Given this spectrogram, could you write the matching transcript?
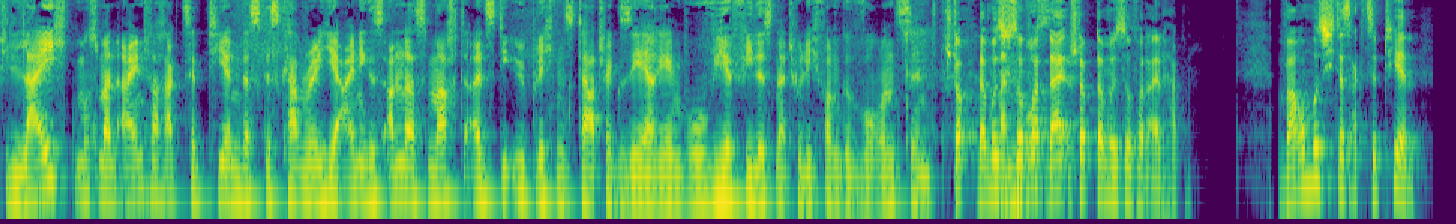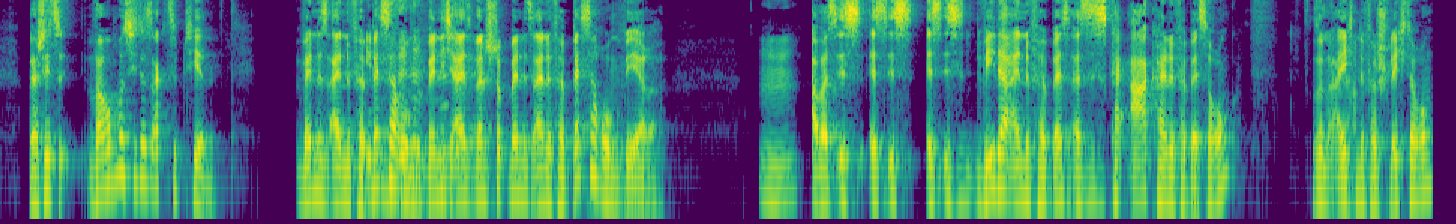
Vielleicht muss man einfach akzeptieren, dass Discovery hier einiges anders macht als die üblichen Star Trek Serien, wo wir vieles natürlich von gewohnt sind. Stopp, da muss Man ich sofort, muss- nein, stopp, da muss ich sofort einhaken. Warum muss ich das akzeptieren? Steht so, warum muss ich das akzeptieren? Wenn es eine Verbesserung, Sinne- wenn ich, als- wenn, stopp, wenn es eine Verbesserung wäre, Mhm. aber es ist, es ist, es ist weder eine Verbesserung, also es ist A, keine Verbesserung, sondern eigentlich eine Verschlechterung.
